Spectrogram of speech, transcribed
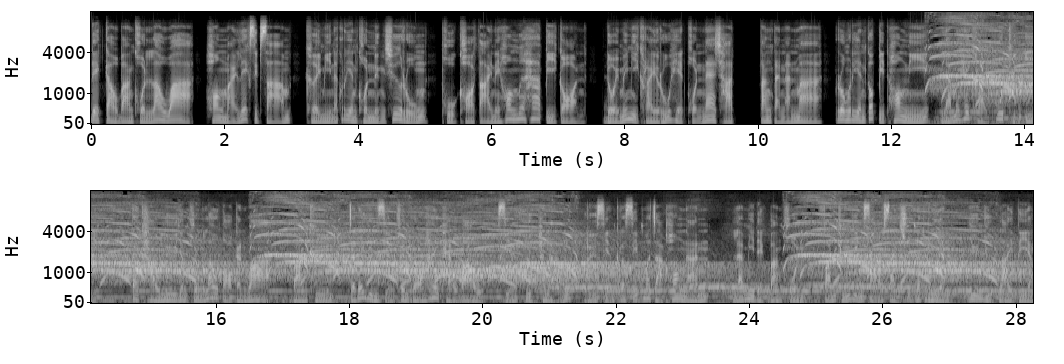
เด็กเก่าบางคนเล่าว่า ห้องหมายเลข 13 เคยมีนักเรียนคนหนึ่งชื่อรุง้ง ผูกคอตายในห้องเมื่อ 5 ปีก่อน โดยไม่มีใครรู้เหตุผลแน่ชัด ตั้งแต่นั้นมา โรงเรียนก็ปิดห้องนี้ และไม่ให้ใครพูดถึงอีก แต่ข่าวลือยังคงเล่าต่อกันว่า บางคืนจะได้ยินเสียงคนร้องไห้แผ่วเบา เสียงขูดผนัง หรือเสียงกระซิบมาจากห้องนั้น และมีเด็กบางคนฝันถึงหญิงสาวใส่ชุดนักเรียน ยืนอยู่ปลายเตียง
